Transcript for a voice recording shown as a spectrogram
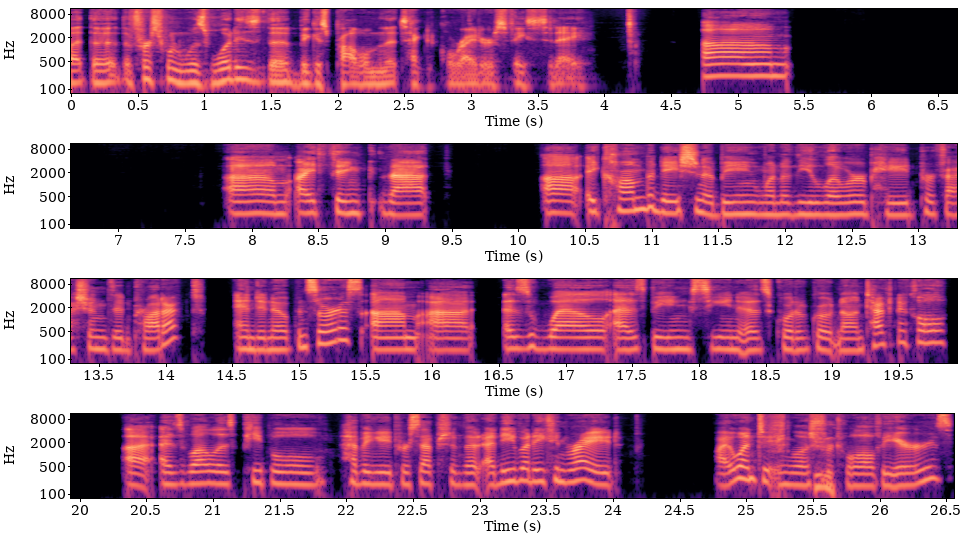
but the the first one was, what is the biggest problem that technical writers face today? Um, um, I think that uh, a combination of being one of the lower paid professions in product and in open source, um, uh, as well as being seen as quote unquote non technical, uh, as well as people having a perception that anybody can write. I went to English for hmm. 12 years.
